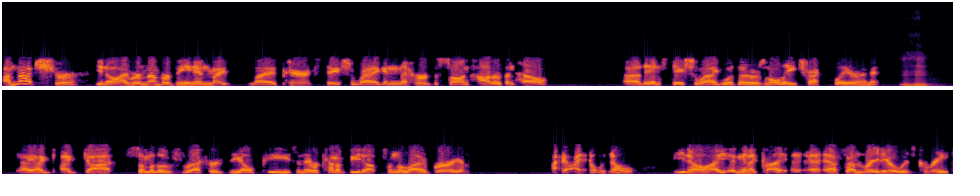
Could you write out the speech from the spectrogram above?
I'm not sure. You know, I remember being in my, my parents' station wagon and I heard the song Hotter Than Hell. Uh, they had a station wagon where there was an old eight track player in it. Mm-hmm. I, I, got some of those records, the LPs, and they were kind of beat up from the library. And I, I don't know. You know, I, I mean, I, I, FM radio was great.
